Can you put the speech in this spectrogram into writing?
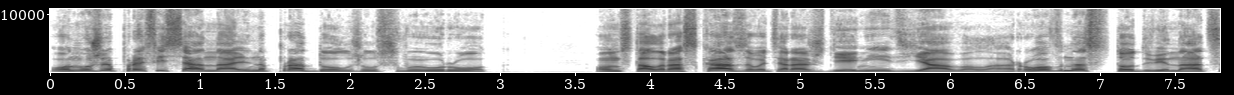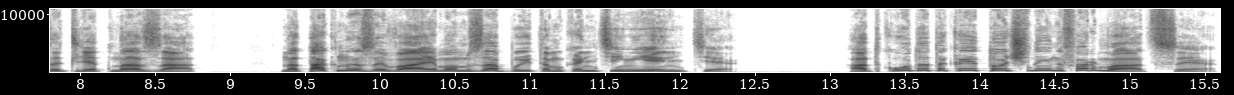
он уже профессионально продолжил свой урок. Он стал рассказывать о рождении дьявола ровно 112 лет назад на так называемом забытом континенте. Откуда такая точная информация?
